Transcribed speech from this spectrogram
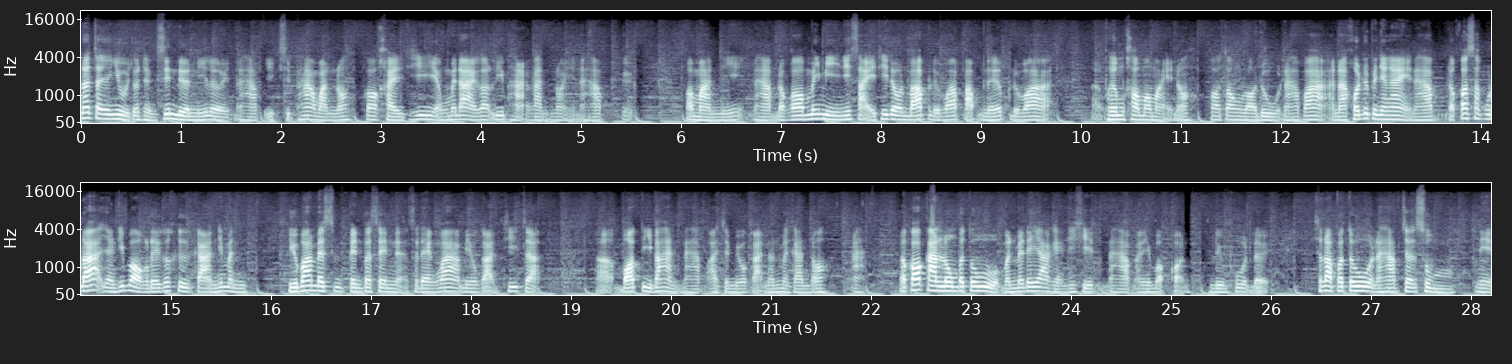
น่าจะยังอยู่จนถึงสิ้นเดือนนี้เลยนะครับ อีก 15 วันเนาะ ก็ใครที่ยังไม่ได้ก็รีบหากันหน่อยนะครับ ประมาณนี้นะครับ แล้วก็ไม่มีนิสัยที่โดนบัฟหรือว่าปรับเนิร์ฟหรือว่าเอ่อเพิ่มเข้ามาใหม่เนาะ ก็ต้องรอดูนะครับว่าอนาคตจะเป็นยังไงนะครับ แล้วก็ซากุระอย่างที่บอกเลยก็คือการที่มัน ฮิวบ้านเป็นเปอร์เซ็นต์เนี่ยแสดงว่ามีโอกาสที่จะบอสตีบ้านนะครับ อาจจะมีโอกาสนั้นเหมือนกันเนาะอะแล้วก็การลงประตูมันไม่ได้ยากอย่างที่คิดนะครับ อันนี้บอกก่อนลืมพูดเลยสำหรับประตูนะครับจะสุ่มนี่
